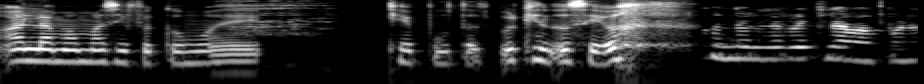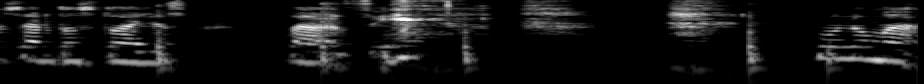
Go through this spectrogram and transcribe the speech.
a la mamá sí fue como de, qué putas, ¿por qué no se va? Cuando le reclama por usar dos toallas, parce. Uno más.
